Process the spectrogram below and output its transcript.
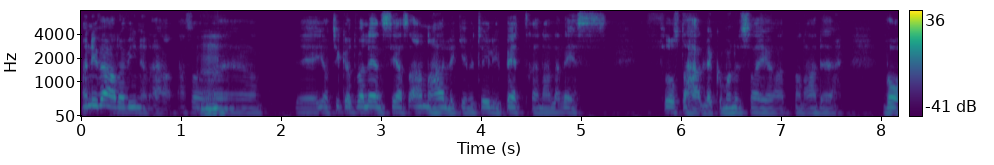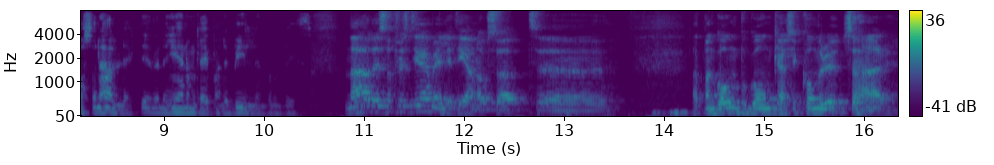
man är värd att vinna det här. Alltså, mm. Eh, jag tycker att Valencias andra halvlek är betydligt bättre än Alaves första halvlek om man nu säger att man hade varsin halvlek. Det är väl den genomgripande bilden på något vis. Nej, det som frustrerar mig lite grann också att eh, att man gång på gång kanske kommer ut så här.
